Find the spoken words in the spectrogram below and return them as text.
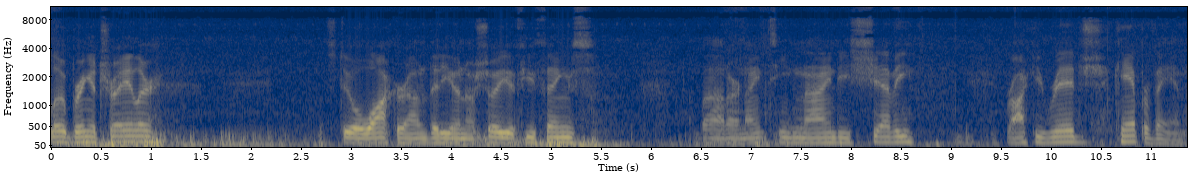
Hello, bring a trailer. Let's do a walk around video and I'll show you a few things about our 1990 Chevy Rocky Ridge camper van.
